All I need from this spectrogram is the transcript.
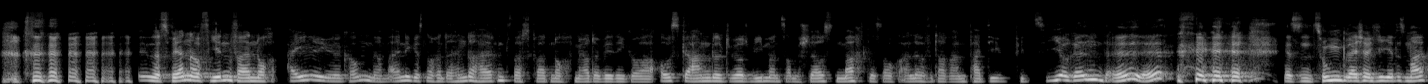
Es werden auf jeden Fall noch einige kommen. Wir haben einiges noch in der Hinterhand, was grad noch mehr oder weniger ausgehandelt wird, wie man's am schlausten macht, dass auch alle daran partizipieren. Das ist 'n Zungenbrecher hier jedes Mal.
